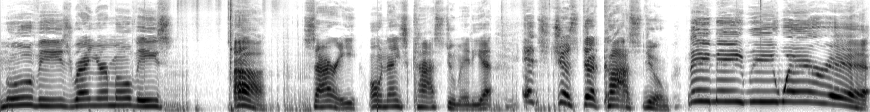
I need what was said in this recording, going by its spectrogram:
Movies, rent your movies. Ah, sorry. Oh, nice costume, idiot. It's just a costume. They made me wear it.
